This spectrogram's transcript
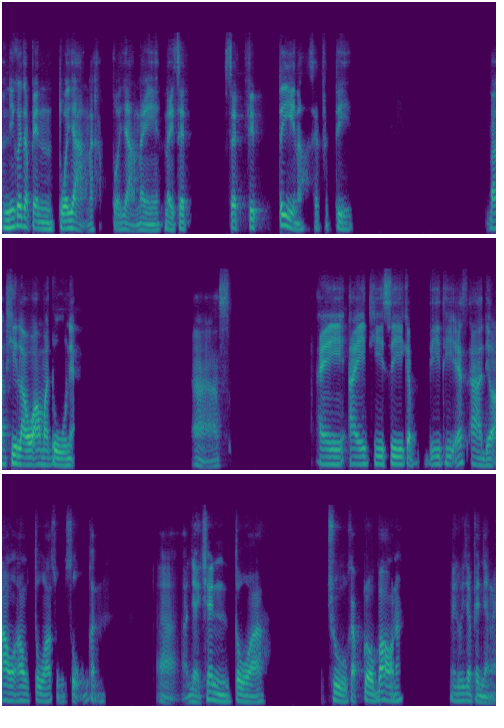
อันนี้ก็จะเป็นตัวอย่างนะครับ ตัวอย่างในในเซตเซตฟิฟตี้เนาะเซตฟิฟตี้บางทีเราเอามาดูเนี่ย อ่า ไอไอทีซีกับ BTS อ่าเดี๋ยวเอาเอาตัวสูงสูงก่อนอ่าอย่างเช่นตัว True กับ Global นะ ไม่รู้จะเป็นยังไง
